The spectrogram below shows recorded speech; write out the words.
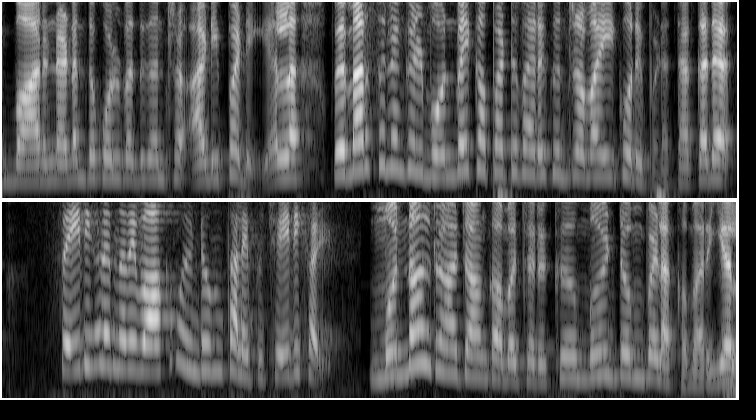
இவ்வாறு நடந்து கொள்வது என்ற அடிப்படையில் விமர்சனங்கள் முன்வைக்கப்பட்டு வருகின்றமை குறிப்பிடத்தக்கது. 高田。செய்திகளின் நிறைவாக மீண்டும் தலைப்புச் செய்திகள். முன்னாள் ராஜாங்க அமைச்சருக்கு மீண்டும் விளக்கமறியல்.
